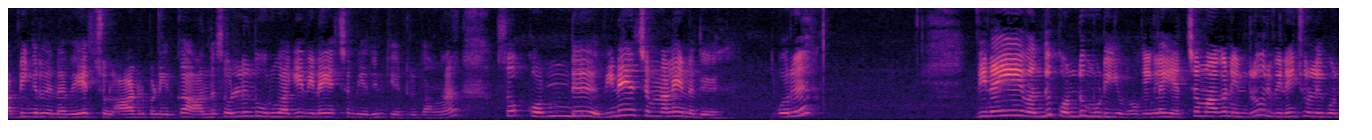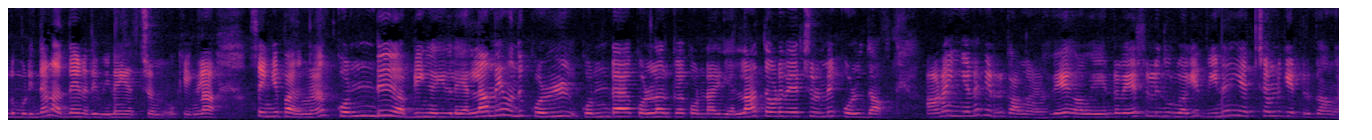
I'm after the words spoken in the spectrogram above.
அப்படிங்கிறது என்ன வேர்ச்சொல் ஆர்டர் பண்ணியிருக்கா. அந்த சொல்லேருந்து உருவாகிய வினையச்சம் எதுன்னு கேட்டிருக்காங்க. ஸோ கொண்டு வினையச்சம்னாலே என்னது? ஒரு வினையை வந்து கொண்டு முடியும். ஓகேங்களா எச்சமாக நின்று ஒரு வினை சொல்லை கொண்டு முடிந்தால் அதுதான் எனது வினையச்சம். ஓகேங்களா ஸோ இங்கே பாருங்கள் கொண்டு அப்படிங்க இதில் எல்லாமே வந்து கொள் கொண்ட கொள்ள இருக்க கொண்டா இது எல்லாத்தோட வேர்ச்சொல்லுமே கொள் தான் ஆனால் இங்கே என்ன கேட்டிருக்காங்க? வே என்ற வேர்ச்சொல்லிருந்து உருவாகி வினை எச்சம்னு கேட்டிருக்காங்க.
